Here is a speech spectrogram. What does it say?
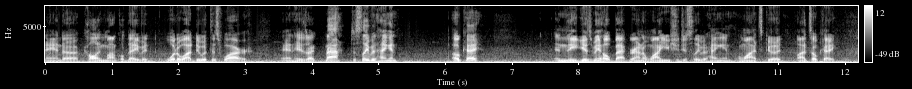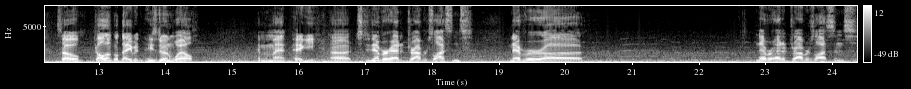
And uh, calling my uncle David, what do I do with this wire? And he's like, nah, just leave it hanging. Okay. And he gives me a whole background of why you should just leave it hanging and why it's good, why it's okay. So called Uncle David. He's doing well him and Matt Peggy. Uh, she never had a driver's license. Never, uh, never had a driver's license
